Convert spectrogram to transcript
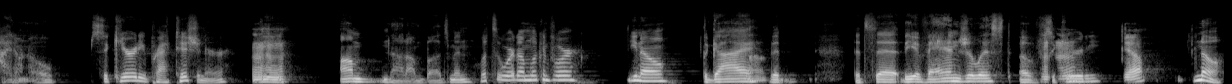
I don't know security practitioner, Mhm. the um not ombudsman. What's the word I'm looking for? You know, the guy Uh-huh. that that said the evangelist of Mhm. security. yeah. No,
